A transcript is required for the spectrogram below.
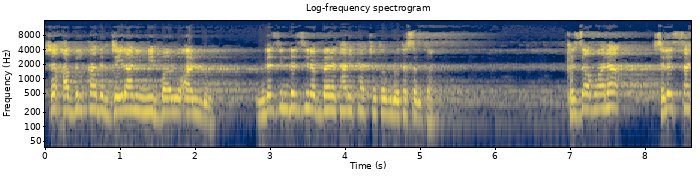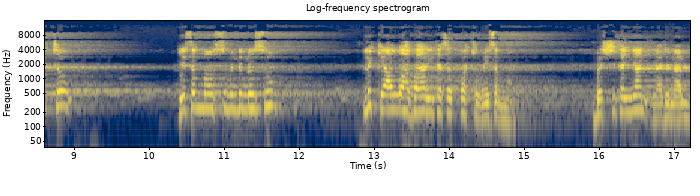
ሼክ አብዱልቃድር ጀይላኒ የሚባሉ አሉ። እንደዚህ እንደዚህ ነበረ ታሪካቸው ተብሎ ተሰምቷል። ከዛ በኋላ ስለ እሳቸው የሰማው እሱ ምንድነው? እሱ ልክ የአላህ ባህሪ ተሰጥቷቸው ነው የሰማው። በሽተኛን ያድናሉ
